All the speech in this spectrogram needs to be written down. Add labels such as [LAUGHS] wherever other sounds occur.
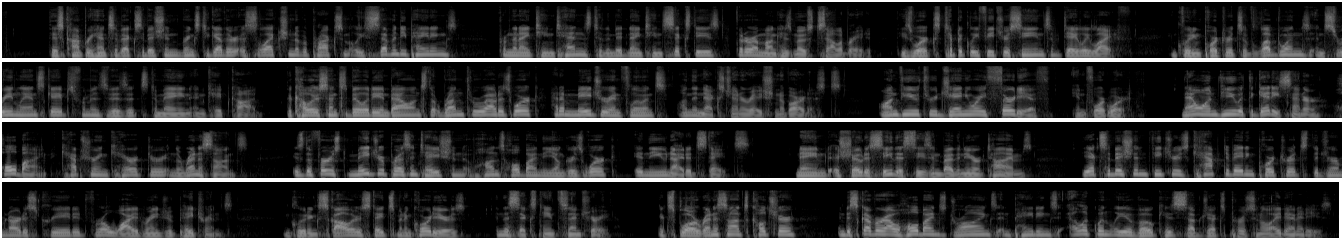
This comprehensive exhibition brings together a selection of approximately 70 paintings from the 1910s to the mid 1960s that are among his most celebrated. These works typically feature scenes of daily life, including portraits of loved ones and serene landscapes from his visits to Maine and Cape Cod. The color sensibility and balance that run throughout his work had a major influence on the next generation of artists. On view through January 30th in Fort Worth. Now on view at the Getty Center, Holbein, Capturing Character in the Renaissance, is the first major presentation of Hans Holbein the Younger's work in the United States. Named a show to see this season by the New York Times, the exhibition features captivating portraits the German artist created for a wide range of patrons, including scholars, statesmen, and courtiers in the 16th century. Explore Renaissance culture and discover how Holbein's drawings and paintings eloquently evoke his subjects' personal identities.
